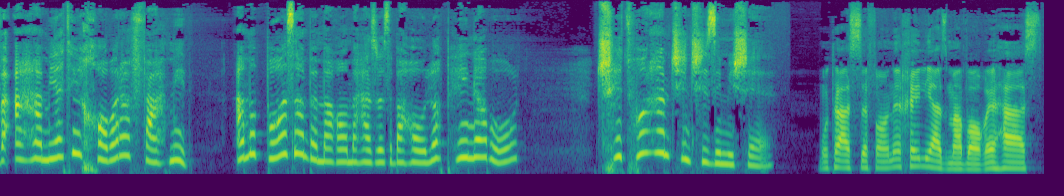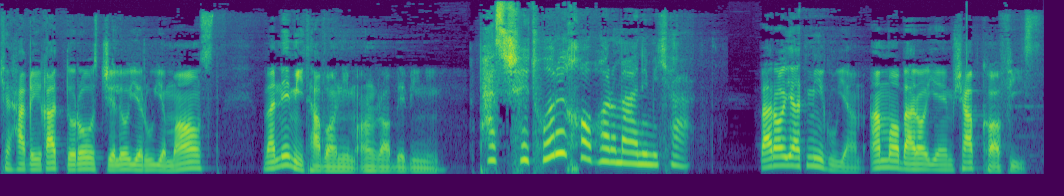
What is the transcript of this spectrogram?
و اهمیت این خوابا را فهمید. اما بازم به مقام حضرت بهاءالله پی نبرد؟ چطور همچین چیزی میشه؟ متاسفانه خیلی از مواقع هست که حقیقت درست جلوی روی ماست و نمی‌توانیم آن را ببینیم. پس چطور این خوابها رو معنی می‌کرد؟ برایت می‌گویم اما برای امشب کافی است.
